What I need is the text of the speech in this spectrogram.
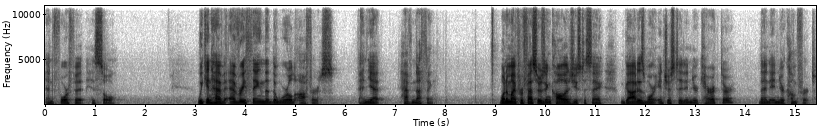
and forfeit his soul?" We can have everything that the world offers and yet have nothing. One of my professors in college used to say, God is more interested in your character than in your comfort.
